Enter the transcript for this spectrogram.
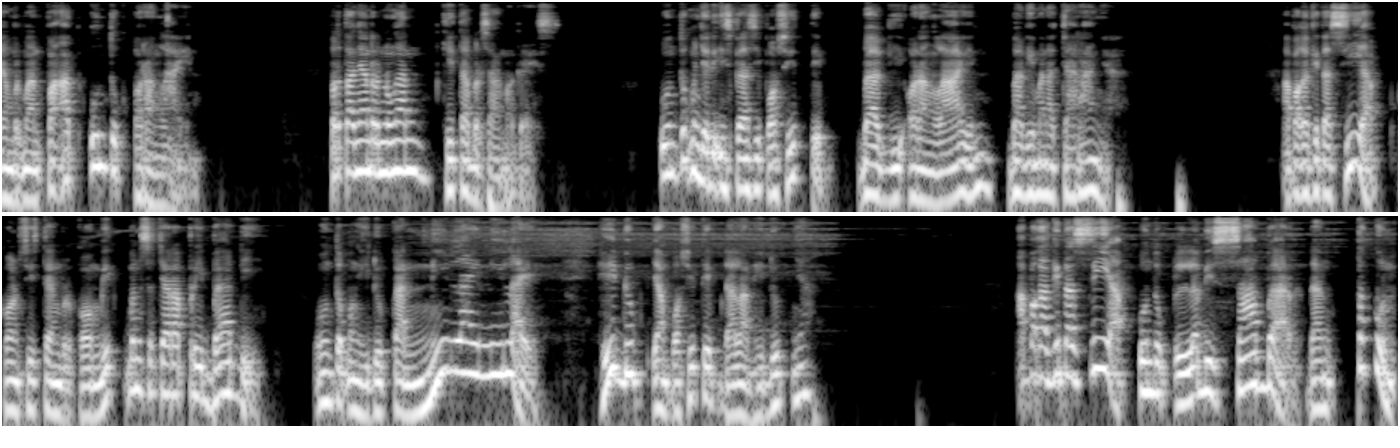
yang bermanfaat untuk orang lain. Pertanyaan renungan kita bersama, guys. Untuk menjadi inspirasi positif bagi orang lain, bagaimana caranya? Apakah kita siap konsisten berkomitmen secara pribadi untuk menghidupkan nilai-nilai hidup yang positif dalam hidupnya? Apakah kita siap untuk lebih sabar dan tekun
